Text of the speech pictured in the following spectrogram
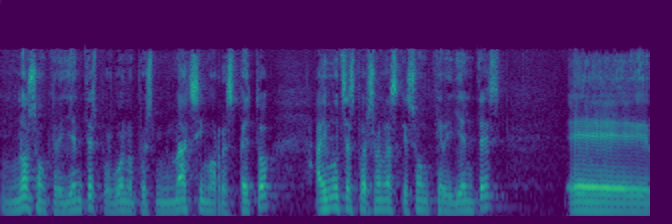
no son creyentes, pues bueno, pues mi máximo respeto. Hay muchas personas que son creyentes, eh,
